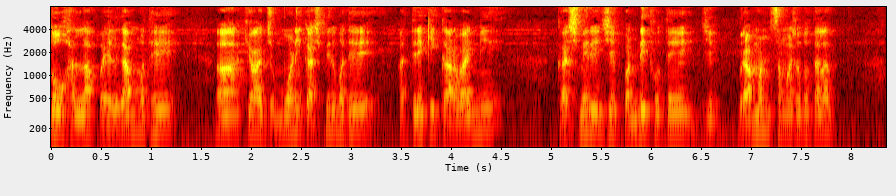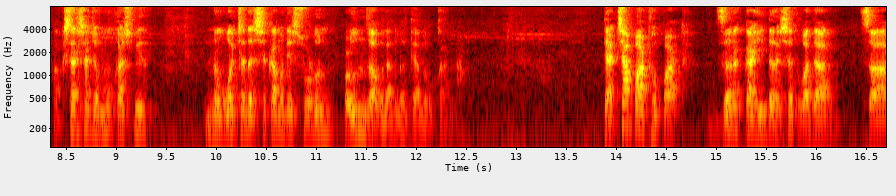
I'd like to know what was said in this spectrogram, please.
तो हल्ला पहलगाममध्ये किंवा जम्मू आणि काश्मीरमध्ये अतिरेकी कारवायांनी काश्मीरी जे पंडित होते जे ब्राह्मण समाज होता त्याला अक्षरशः जम्मू काश्मीर नव्वदच्या दशकामध्ये सोडून पळून जावं लागलं त्या लोकांना. त्याच्या पाठोपाठ जर काही दहशतवाद्यांचा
